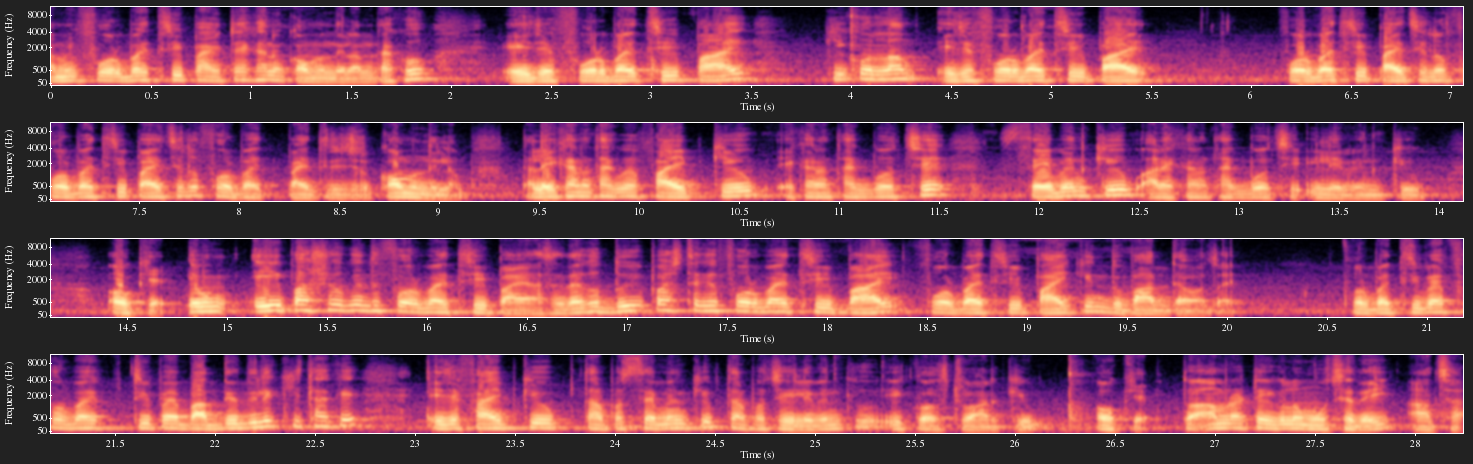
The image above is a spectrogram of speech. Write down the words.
আমি ফোর বাই থ্রি পাইটা এখানে কমন দিলাম। দেখো, এই যে ফোর বাই থ্রি পাই কী করলাম? এই যে four by three pi four by three pi ছিল ফোর বাই থ্রি পাই ছিল ফোর বাই পাই থ্রি ছিল কমন দিলাম তাহলে এখানে থাকবে ফাইভ কিউব এখানে থাকবে হচ্ছে সেভেন কিউব আর এখানে থাকবে হচ্ছে ইলেভেন কিউব ওকে এবং এই পাশেও কিন্তু ফোর বাই থ্রি পাই আছে। দেখো দুই পাশ থেকে four by three pi four by three pi কিন্তু বাদ দেওয়া যায়। Four by three by four by three pi বাদ দিয়ে দিলে কি থাকে? এই যে ফাইভ কিউব তারপর সেভেন কিউব তারপর হচ্ছে eleven cube equals to r cube okay তো আমরা একটা এগুলো মুছে দেই। আচ্ছা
